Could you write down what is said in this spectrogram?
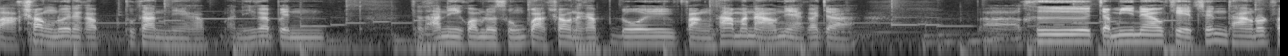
ปากช่องด้วยนะครับ ทุกท่านเนี่ยครับอันนี้ก็เป็นสถานีความเร็วสูงปากช่องนะครับ โดยฝั่งท่ามะนาวเนี่ยก็จะคือจะมีแนวเขตเส้นทางรถไฟ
